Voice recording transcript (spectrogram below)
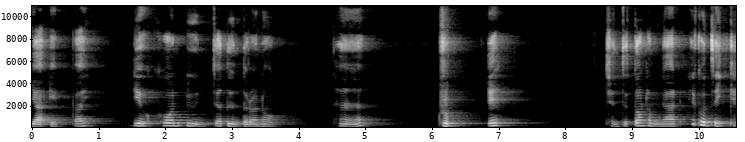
อย่าเอ็ดไป เดี๋ยวคนอื่นจะตื่นตระหนกฮะกรุบเอ๊ะ ฉันจะต้องทำงานให้คนใจแค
